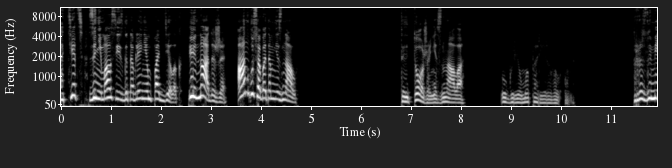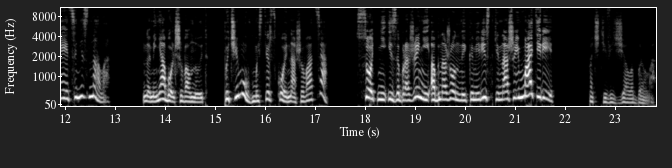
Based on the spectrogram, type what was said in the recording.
Отец занимался изготовлением подделок. И надо же, Ангус об этом не знал. «Ты тоже не знала», — угрюмо парировал он. «Разумеется, не знала. Но меня больше волнует, почему в мастерской нашего отца сотни изображений обнаженной камеристки нашей матери!» — почти визжала Белла.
